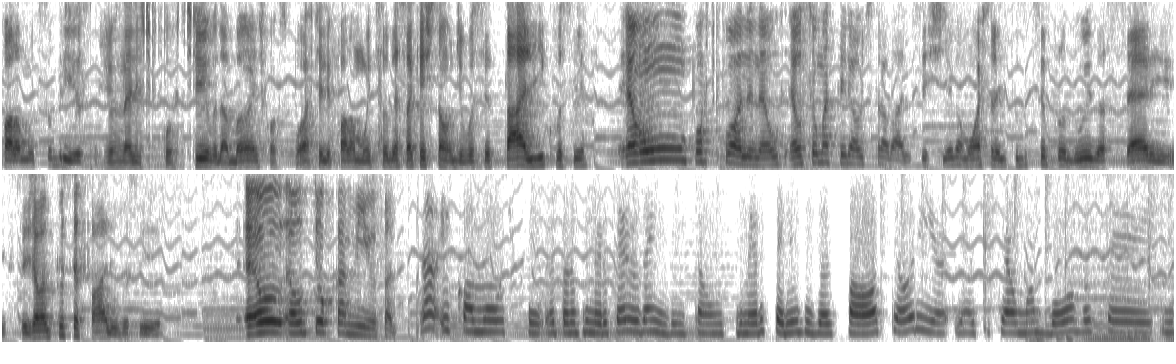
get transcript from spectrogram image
fala muito sobre isso. Jornalista esportivo da Band, Fox Sport, ele fala muito sobre essa questão de você estar tá ali, que você é um portfólio, né? É o seu material de trabalho. Você chega, mostra ali tudo que você produz, a série, seja lá do que você fale, você. É o, é o teu caminho, sabe? Não, e como, tipo, eu tô no primeiro período ainda, então os primeiros períodos é só teoria. E acho que é uma boa você ir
